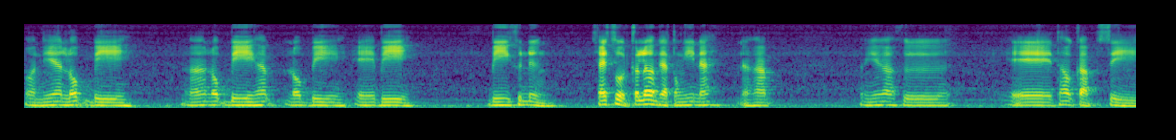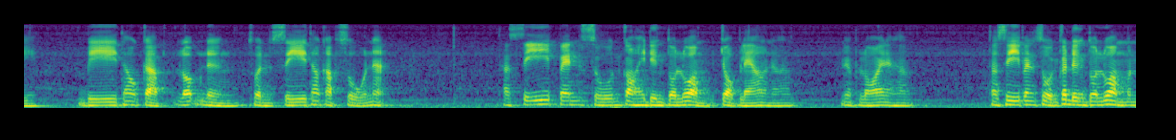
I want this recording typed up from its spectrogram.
ตัวนี้ลบ b นะลบ b ครับ ลบ b a b b คือ 1 ใช้สูตรก็เริ่มจากตรงนี้นะนะครับ รงนี้ก็คือ a เท่ากับ 4 b เท่ากับลบ1ส่วน c เท่ากับ0น่ะถ้า c เป็น 0 ก็ให้ดึงตัวร่วมจบแล้วนะครับ เรียบร้อยนะครับ ถ้า c เป็น 0 ก็ดึงตัวร่วมมัน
